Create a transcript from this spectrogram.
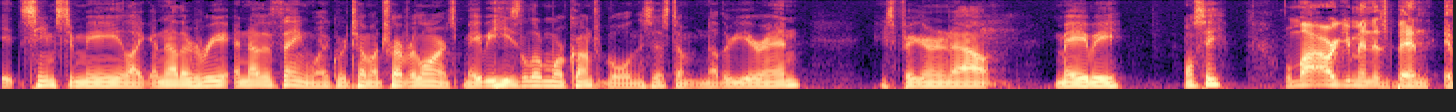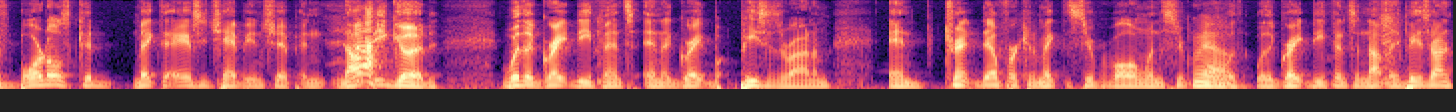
it seems to me like another re, another thing. Like we are talking about Trevor Lawrence. Maybe he's a little more comfortable in the system. Another year in, he's figuring it out. Maybe we'll see. Well, my argument has been if Bortles could make the AFC Championship and not be good with a great defense and a great pieces around him, and Trent Dilfer could make the Super Bowl and win the Super Bowl Yeah. with, with a great defense and not many pieces around him,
